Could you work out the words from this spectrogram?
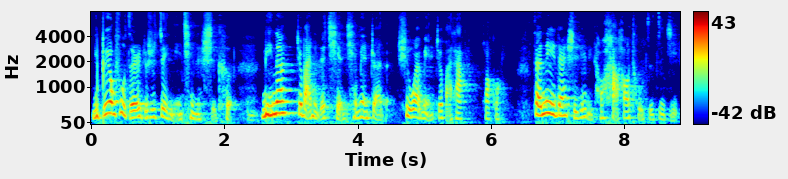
你不用负责任就是最年轻的时刻，你呢就把你的钱前面赚的去外面就把它花光，在那一段时间里头好好投资自己。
